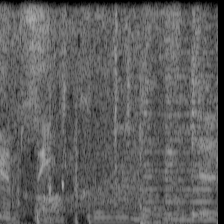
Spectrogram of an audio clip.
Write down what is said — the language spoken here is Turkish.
MC.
